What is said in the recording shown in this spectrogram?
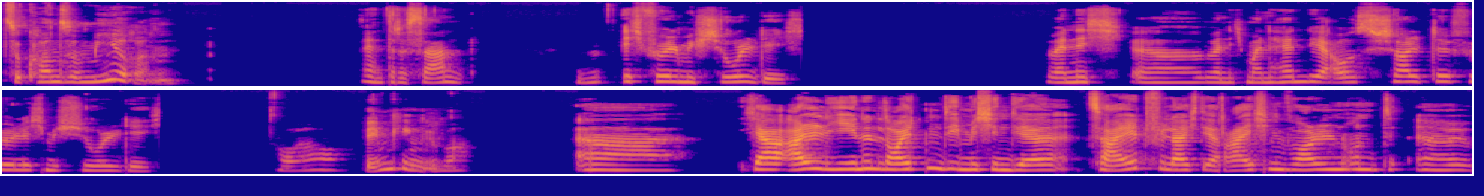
zu konsumieren. Interessant. Ich fühle mich schuldig. Wenn ich, äh, wenn ich mein Handy ausschalte, fühle ich mich schuldig. Wow. Wem gegenüber? Äh, ja, all jenen Leuten, die mich in der Zeit vielleicht erreichen wollen und äh,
